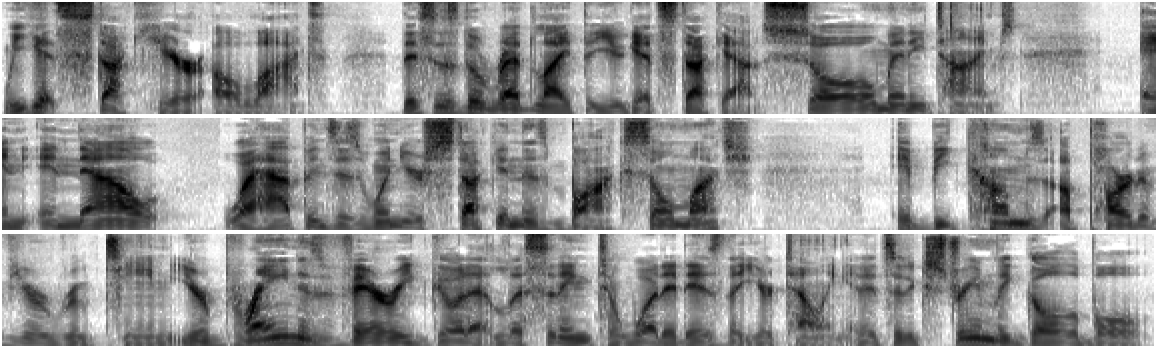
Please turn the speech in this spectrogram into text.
we get stuck here a lot. This is the red light that you get stuck at so many times. And and now what happens is when you're stuck in this box so much, it becomes a part of your routine. Your brain is very good at listening to what it is that you're telling it. It's an extremely gullible,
